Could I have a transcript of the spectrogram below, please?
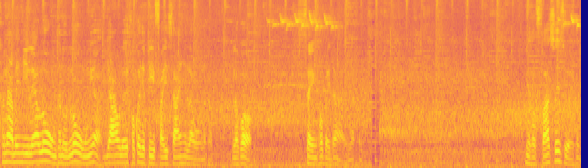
ข้างหน้าไม่มีแล้วโล่งถนนโล่งเนี่ยยาวเลยเขาก็จะตีไฟซ้ายให้เรานะครับ แล้วก็แซงเข้าไปได้นะครับเนี่ยครับฟ้าสวยๆครับ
